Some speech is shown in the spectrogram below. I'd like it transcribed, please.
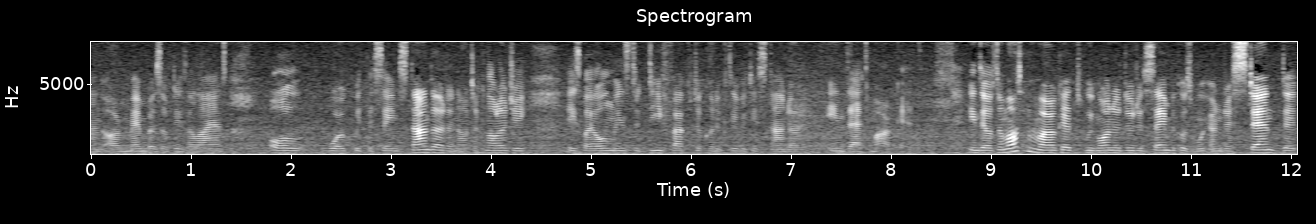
and are members of this alliance. All work with the same standard, and our technology is by all means the de facto connectivity standard in that market. In the automotive market, we want to do the same because we understand that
